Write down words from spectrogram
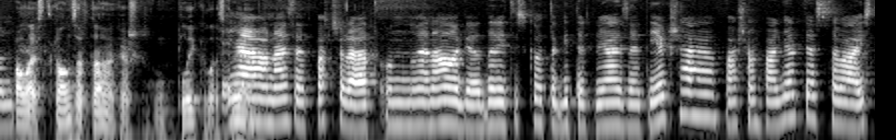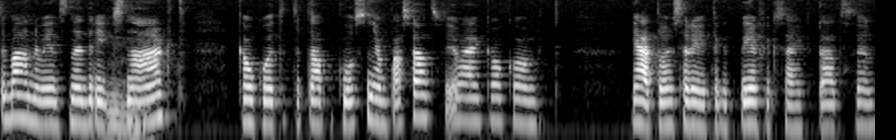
Un, Palaist koncertā vienkārši pliku, lai Jā, un aiziet pačurāt. Un vienalga darīt visu, ko tagad ir jāaiziet iekšā, pašam pārģērbties savā istabā. Neviens nedrīkst mm. nākt. Kaut ko tu tur tā pa klusiņam pasauc, ja vajag kaut ko. Bet, jā, to es arī tagad piefiksēju, ka tāds ir.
